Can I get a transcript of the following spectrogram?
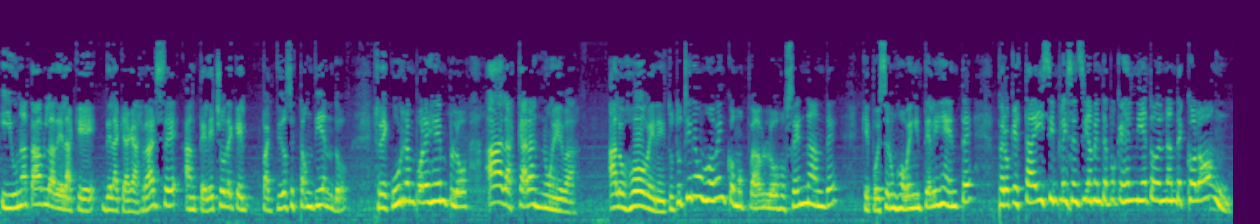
y una tabla de la que de la que agarrarse ante el hecho de que el partido se está hundiendo recurran por ejemplo a las caras nuevas a los jóvenes tú, tú tienes un joven como Pablo José Hernández que puede ser un joven inteligente pero que está ahí simple y sencillamente porque es el nieto de Hernández Colón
